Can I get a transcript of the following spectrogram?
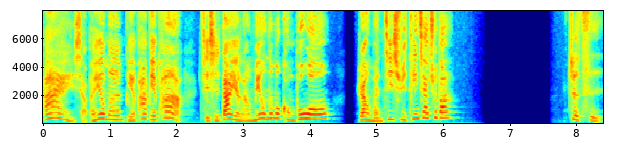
嗨，小朋友们，别怕别怕，其实大野狼没有那么恐怖哦。让我们继续听下去吧。这次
